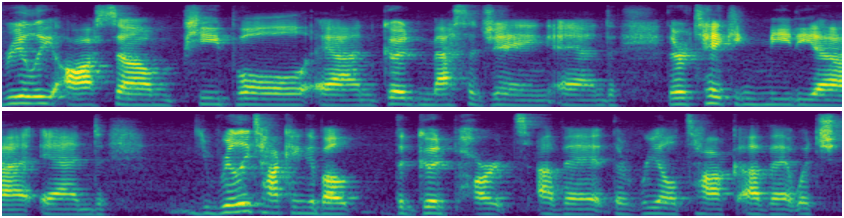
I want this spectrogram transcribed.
really awesome people and good messaging, and they're taking media and really talking about the good parts of it, the real talk of it, which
